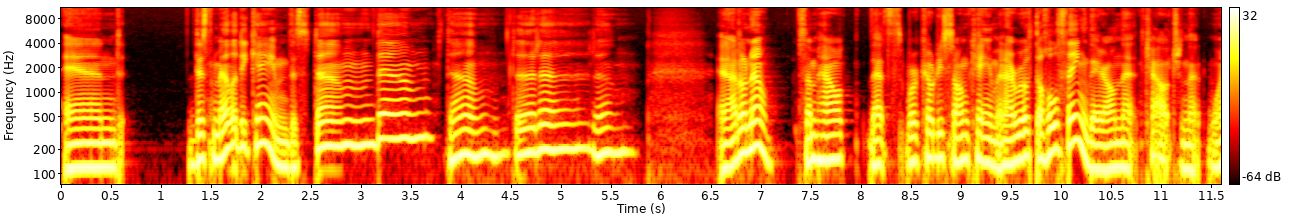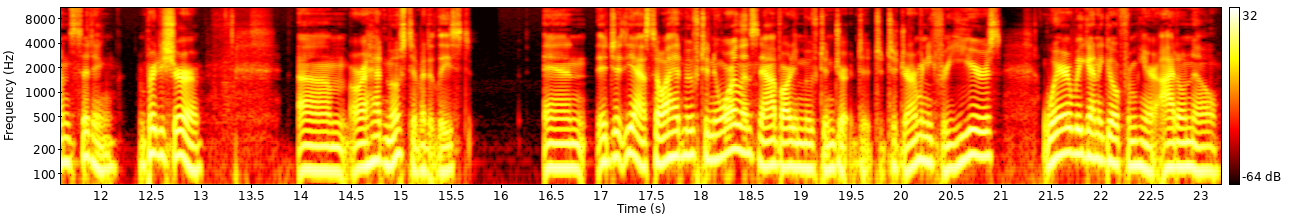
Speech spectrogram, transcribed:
And this melody came, this dum dum dum da da dum. And I don't know. Somehow that's where Cody's song came. And I wrote the whole thing there on that couch in that one sitting. I'm pretty sure. Um, or I had most of it at least. And it just, yeah, so I had moved to New Orleans. Now I've already moved to, to, to Germany for years. Where are we going to go from here? I don't know.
